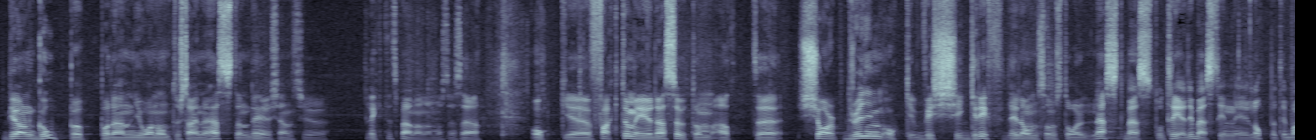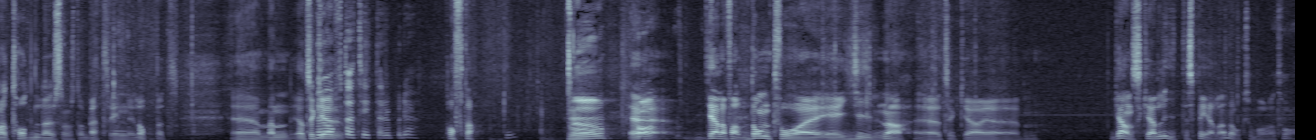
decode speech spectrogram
Björn Goop upp på den Johan Untersteiner-hästen. Det känns ju riktigt spännande måste jag säga. Och eh, faktum är ju dessutom att eh, Sharp Dream och Vichy Griff, det är de som står näst bäst och tredje bäst in i loppet. Det är bara Toddler som står bättre in i loppet. Eh, men jag tycker... Hur ofta tittar du på det? Ofta. Ja. Eh, i alla fall, de två är givna, eh, tycker jag. Eh, ganska lite spelade också båda två.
